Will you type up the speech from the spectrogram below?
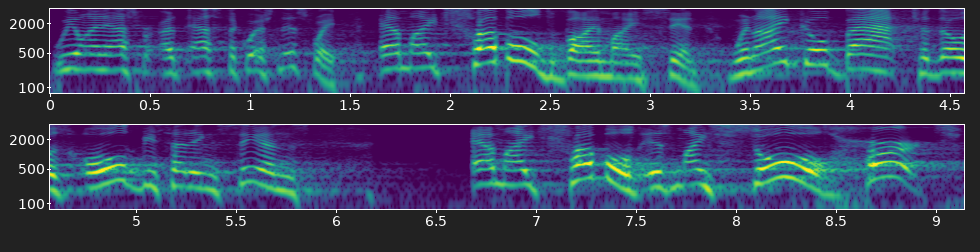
We might ask, ask the question this way Am I troubled by my sin? When I go back to those old besetting sins, am I troubled? Is my soul hurt?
